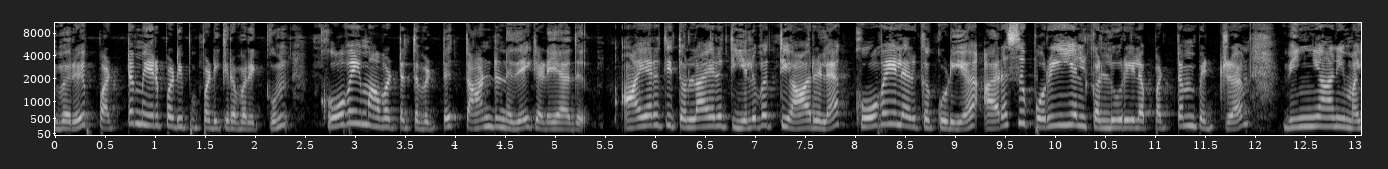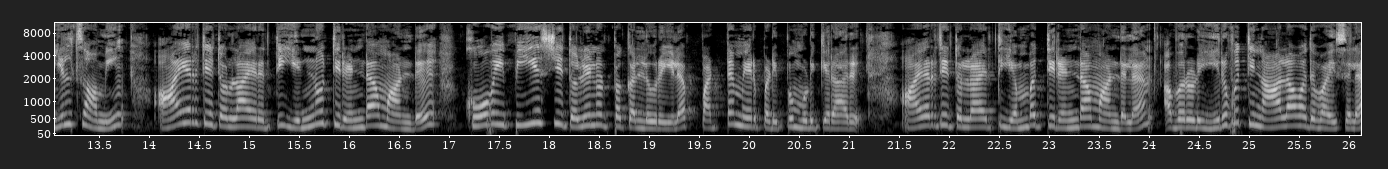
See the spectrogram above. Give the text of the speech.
இவர் பட்ட மேற்படிப்பு படிக்கிற வரைக்கும் கோவை மாவட்டத்தை விட்டு தாண்டினதே கிடையாது. ஆயிரத்தி தொள்ளாயிரத்தி எழுவத்தி ஆறில் கோவையில் இருக்கக்கூடிய அரசு பொறியியல் கல்லூரியில் பட்டம் பெற்ற விஞ்ஞானி மயில்சாமி ஆயிரத்தி தொள்ளாயிரத்தி எண்ணூற்றி ரெண்டாம் ஆண்டு கோவை பிஎஸ்சி தொழில்நுட்ப கல்லூரியில் பட்ட மேற்படிப்பு முடிக்கிறார். ஆயிரத்தி தொள்ளாயிரத்தி எண்பத்தி ரெண்டாம் ஆண்டில் அவருடைய இருபத்தி நாலாவது வயசில்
